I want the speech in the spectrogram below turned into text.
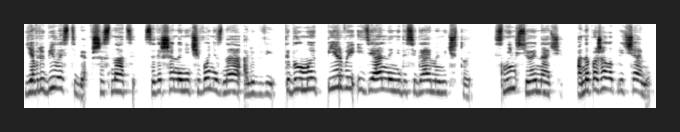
Я влюбилась в тебя в шестнадцать, совершенно ничего не зная о любви. Ты был мой первой идеальной недосягаемой мечтой. С ним все иначе. Она пожала плечами.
